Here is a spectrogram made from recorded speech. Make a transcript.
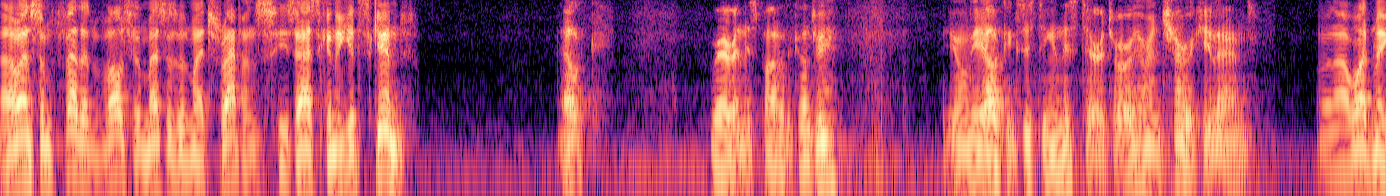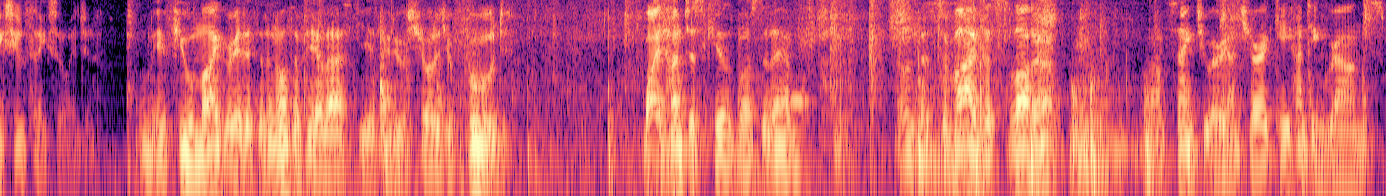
Now, when some feathered vulture messes with my trappings, he's asking to get skinned. Elk? Rare in this part of the country. The only elk existing in this territory are in Cherokee land. Well, now, what makes you think so, Injun? Only a few migrated to the north of here last year due to a shortage of food. White hunters killed most of them. Those that survived the slaughter found sanctuary on Cherokee hunting grounds.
